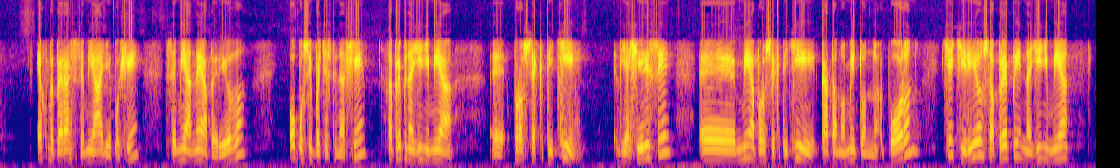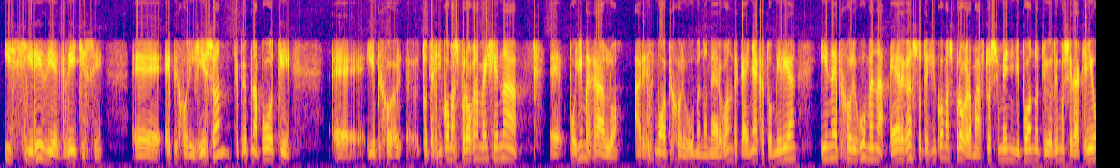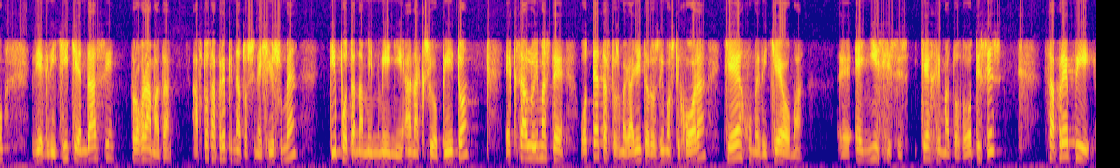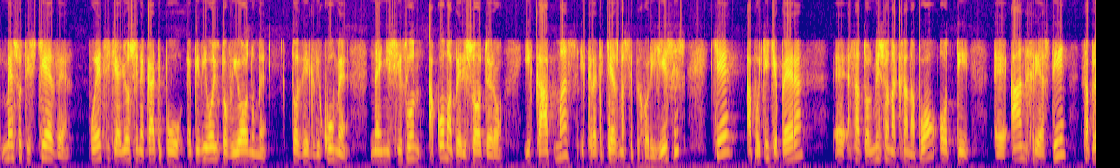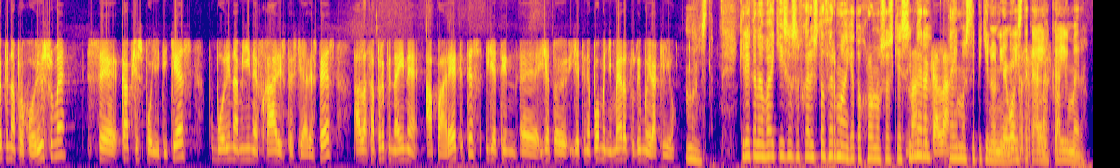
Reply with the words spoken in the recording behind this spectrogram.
έχουμε περάσει σε μια άλλη εποχή, σε μια νέα περίοδο, όπως είπα και στην αρχή, θα πρέπει να γίνει μια ε, προσεκτική διαχείριση, ε, μια προσεκτική κατανομή των πόρων και κυρίως θα πρέπει να γίνει μια ισχυρή διεκδίκηση ε, επιχορηγήσεων και πρέπει να πω ότι ε, το τεχνικό μας πρόγραμμα έχει ένα ε, πολύ μεγάλο αριθμό επιχορηγούμενων έργων, 19 εκατομμύρια είναι επιχορηγούμενα έργα στο τεχνικό μας πρόγραμμα. Αυτό σημαίνει λοιπόν ότι ο Δήμος Ηρακλείου διεκδικεί και εντάσσει προγράμματα. Αυτό θα πρέπει να το συνεχίσουμε, τίποτα να μην μείνει αναξιοποιητό. Εξάλλου είμαστε ο τέταρτος μεγαλύτερος Δήμος στη χώρα και έχουμε δικαίωμα ε, ενίσχυσης και χρηματοδότησης. Θα πρέπει μέσω της ΚΕΔΕ που έτσι κι αλλιώς είναι κάτι που επειδή όλοι το βιώνουμε, το διεκδικούμε να ενισχυθούν ακόμα περισσότερο οι ΚΑΠ μας, οι κρατικές μας επιχορηγήσεις και από εκεί και πέρα ε, θα τολμήσω να ξαναπώ ότι ε, αν χρειαστεί θα πρέπει να προχωρήσουμε σε κάποιες πολιτικές που μπορεί να μην είναι ευχάριστες και αρεστές αλλά θα πρέπει να είναι απαραίτητες για την, ε, για, το, για την επόμενη μέρα του Δήμου Ηρακλείου. Μάλιστα. Κυρία Καναβάκη, σας ευχαριστώ θερμά για το χρόνο σας και σήμερα. Θα είμαστε επικοινωνία. Να είστε καλά. Καλημέρα.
